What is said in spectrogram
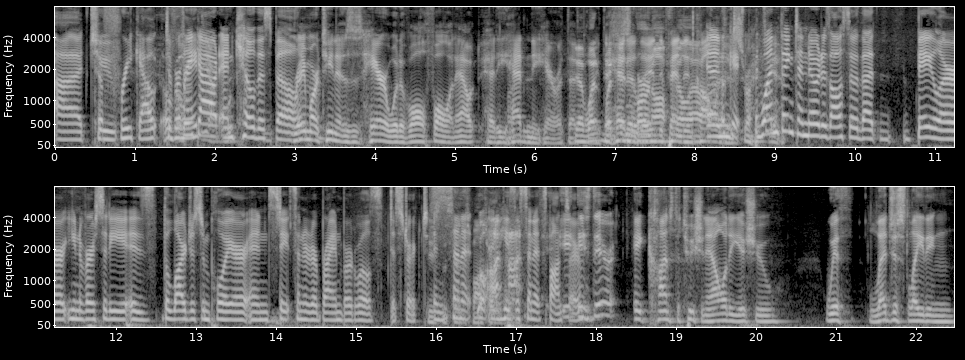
uh, to, To freak out to overnight? freak out and kill this bill. Ray Martinez's hair would have all fallen out had he had any hair at that Yeah, point. what- the what head of the independent fell and colleges, right? one yeah. thing to note is also that Baylor University is the largest employer in State Senator Brian Birdwell's district He's in the Senate. sponsor. and he's I- the Senate sponsor. Is there a constitutionality issue with legislating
